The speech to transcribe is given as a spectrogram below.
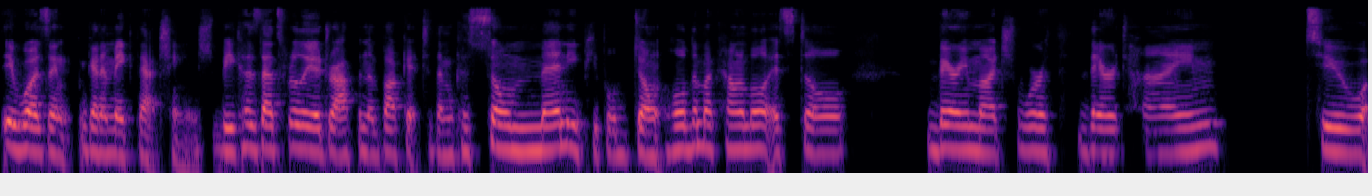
it wasn't going to make that change because that's really a drop in the bucket to them because so many people don't hold them accountable. It's still very much worth their time to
